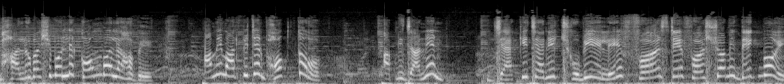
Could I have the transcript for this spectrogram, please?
ভালোবাসি বললে কম বলা হবে। আমি মারপিটের ভক্ত। আপনি জানেন? জ্যাকি চ্যানের ছবি এলে ফার্স্ট ডে ফার্স্ট শো আমি দেখবই।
